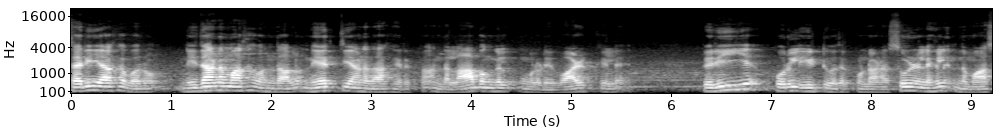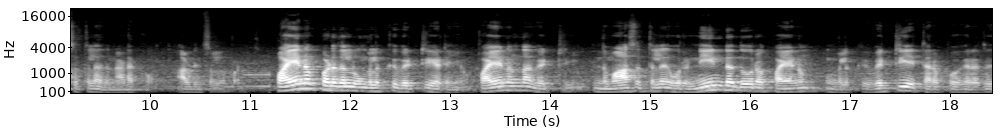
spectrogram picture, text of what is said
சரியாக வரும். நிதானமாக வந்தாலும் நேர்த்தியானதாக இருக்கும். அந்த லாபங்கள் உங்களுடைய வாழ்க்கையில் பெரிய பொருள் ஈட்டுவதற்குண்டான சூழ்நிலைகள் இந்த மாதத்தில் அது நடக்கும் அப்படின்னு சொல்லப்படும் பயணப்படுதல் உங்களுக்கு வெற்றி அடையும். பயணம்தான் வெற்றி. இந்த மாதத்தில் ஒரு நீண்ட தூர பயணம் உங்களுக்கு வெற்றியை தரப்போகிறது.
